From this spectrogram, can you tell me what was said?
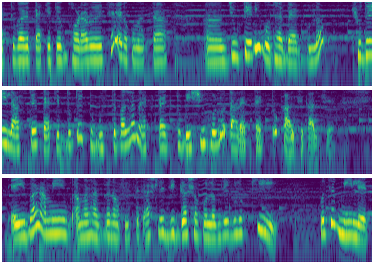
একেবারে প্যাকেটে ভরা রয়েছে, এরকম একটা জুটেরই বোধহয় ব্যাগগুলো। শুধু এই লাস্টের প্যাকেট দুটো, একটু বুঝতে পারলাম, একটা একটু বেশি হলো, তার একটা একটু কালচে কালচে। এইবার আমি আমার হাজব্যান্ড অফিস থেকে আসলে জিজ্ঞাসা করলাম যে এগুলো কি? বলছে মিলেট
